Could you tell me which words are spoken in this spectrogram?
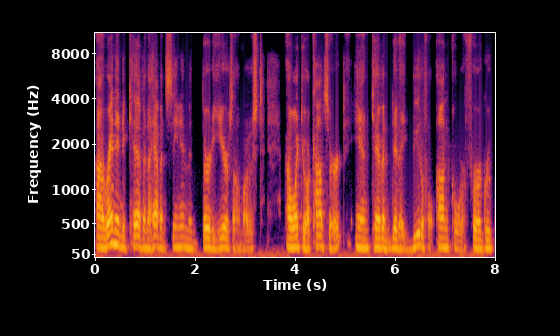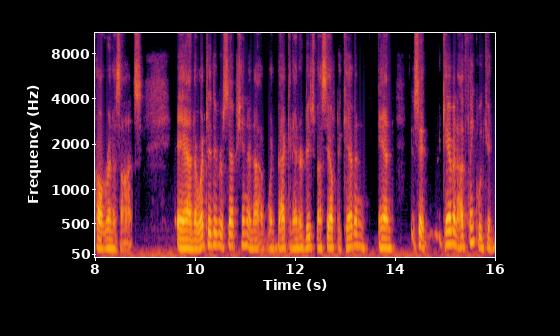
I ran into Kevin. I haven't seen him in 30 years almost. I went to a concert and Kevin did a beautiful encore for a group called Renaissance. And I went to the reception and I went back and introduced myself to Kevin and said, Kevin, I think we could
